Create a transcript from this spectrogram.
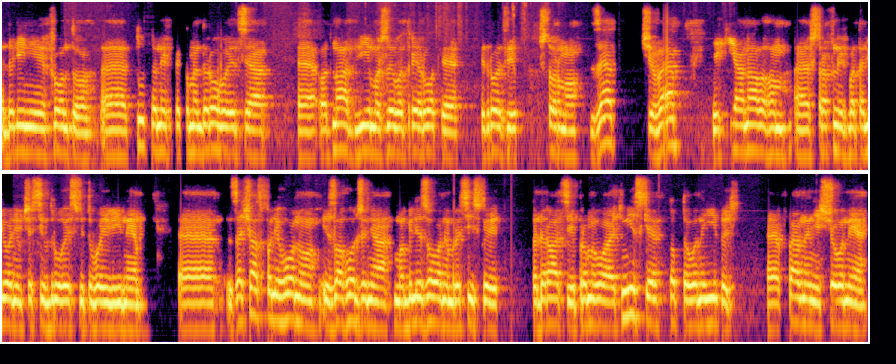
до лінії фронту. Тут до них рекомендовується е, одна, дві, можливо, три роти підрозділів шторму З чи В, які аналогом е, штрафних батальйонів часів Другої світової війни. Е, За час полігону і злагодження мобілізованим Російської Федерації промивають мізки, тобто вони їдуть впевнені, що вони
